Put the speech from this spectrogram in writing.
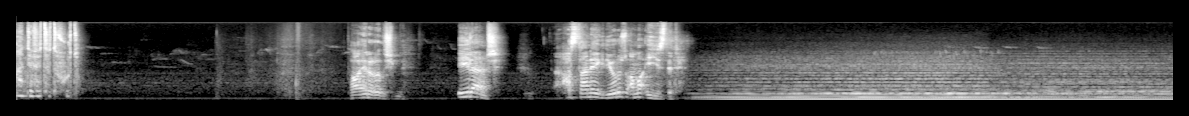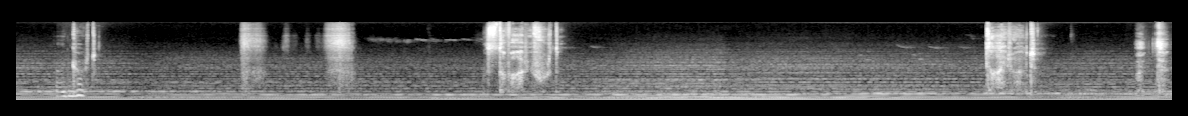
Ben de Vedat'ı vurdum. Tahir aradı şimdi. İyilermiş. Hastaneye gidiyoruz ama iyiyiz dedi. Ben gördüm. Mustafa abi vurdu. Tahir öldü. Öldü.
